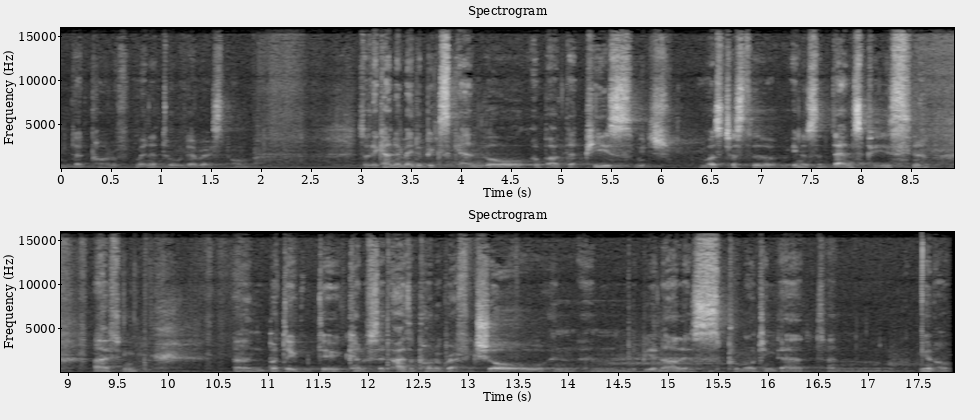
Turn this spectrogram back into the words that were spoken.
in that part of Veneto they're very strong. So they kind of made a big scandal about that piece, which was just an innocent dance piece, you know, I think. And, but they, they kind of said ah, either pornographic show and, and Biennale is promoting that and you know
